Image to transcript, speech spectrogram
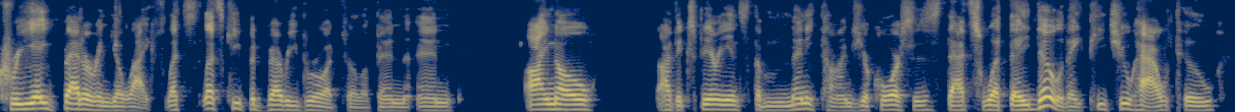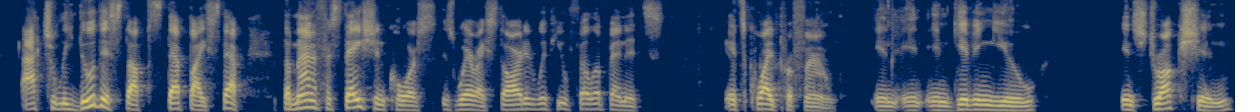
create better in your life. Let's let's keep it very broad, Philip. And and I know I've experienced them many times. Your courses, that's what they do. They teach you how to actually do this stuff step by step. The manifestation course is where I started with you, Philip, and it's it's quite profound in in in giving you instruction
